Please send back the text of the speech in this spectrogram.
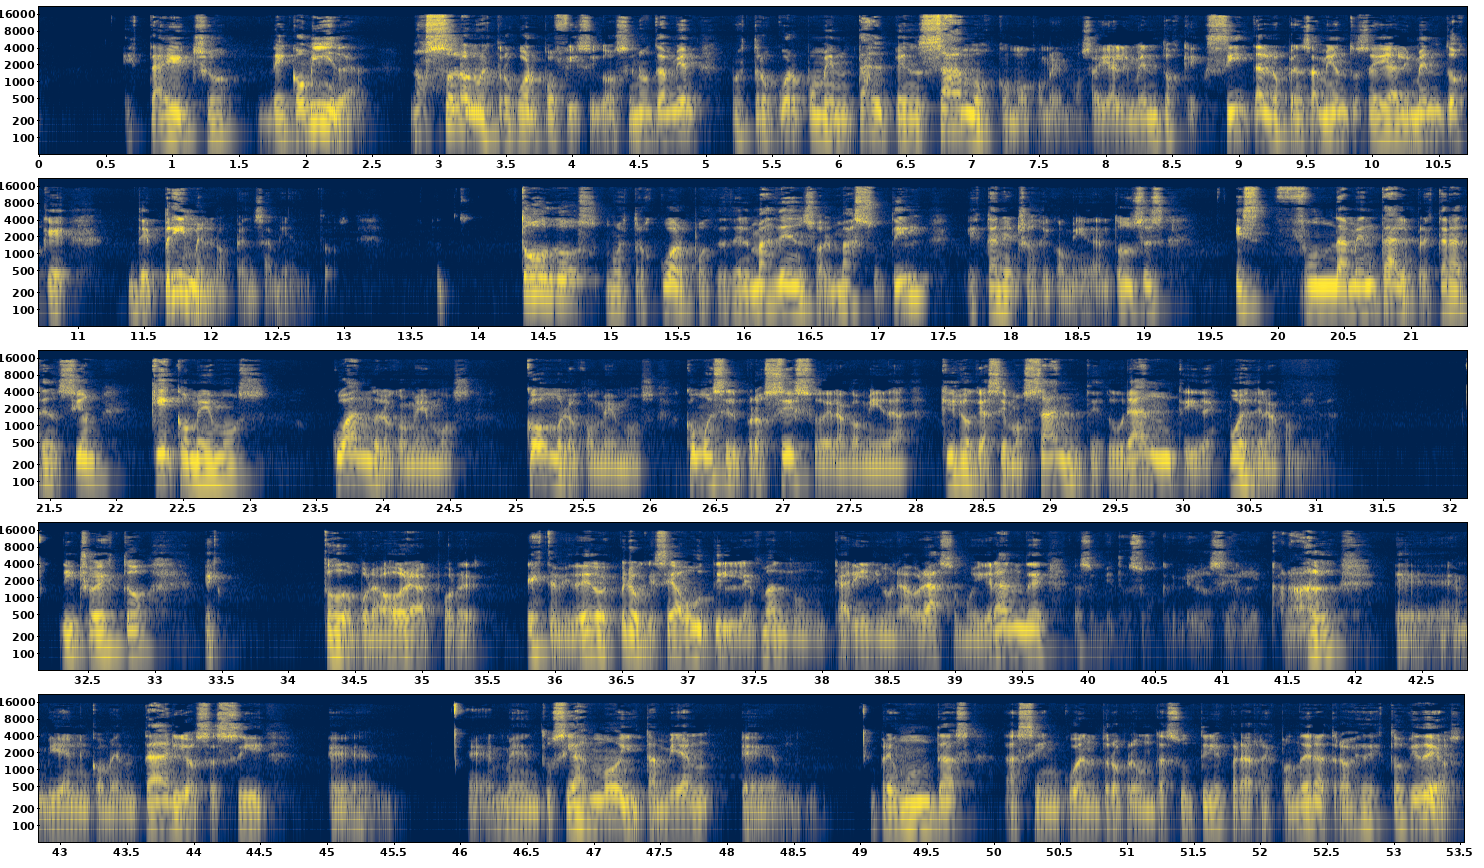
está hecho de comida, no solo nuestro cuerpo físico, sino también nuestro cuerpo mental, pensamos como comemos. Hay alimentos que excitan los pensamientos, hay alimentos que deprimen los pensamientos todos nuestros cuerpos, desde el más denso al más sutil, están hechos de comida. Entonces es fundamental prestar atención qué comemos, cuándo lo comemos, cómo lo comemos, cómo es el proceso de la comida, qué es lo que hacemos antes, durante y después de la comida. Dicho esto, es todo por ahora por este video. Espero que sea útil. Les mando un cariño y un abrazo muy grande. Los invito a suscribirse al canal eh, envíen comentarios, así eh, eh, me entusiasmo y también preguntas, así encuentro preguntas útiles para responder a través de estos videos.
